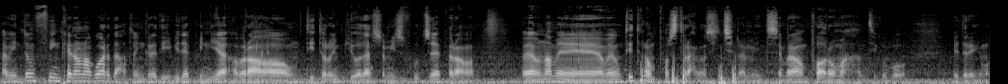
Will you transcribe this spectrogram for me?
Ha vinto un film che non ho guardato, incredibile, quindi avrò un titolo in più, adesso mi sfugge, però aveva un, nome, aveva un titolo un po' strano, sinceramente, sembrava un po' romantico, boh, vedremo.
